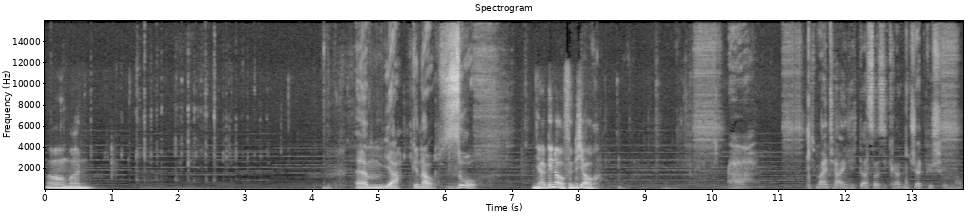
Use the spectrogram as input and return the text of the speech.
Oh Mann. Ähm, ja, genau. So. Ja, genau, finde ich auch. Meinte eigentlich das, was ich gerade im Chat geschrieben habe.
